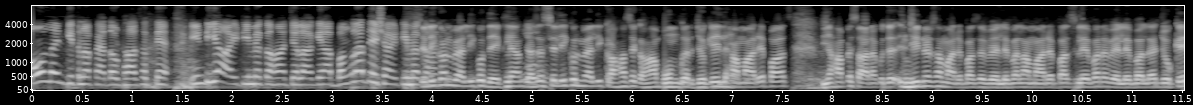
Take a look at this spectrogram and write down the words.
ऑनलाइन कितना फ़ायदा उठा सकते हैं। इंडिया आईटी में कहाँ चला गया? बांग्लादेश आईटी में सिलिकॉन वैली को देख लें हम जैसे सिलिकॉन वैली कहाँ से कहाँ घूम कर चुके हमारे पास यहाँ पे सारा कुछ इंजीनियर्स हमारे पास अवेलेबल हमारे पास लेबर अवेलेबल है जो कि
